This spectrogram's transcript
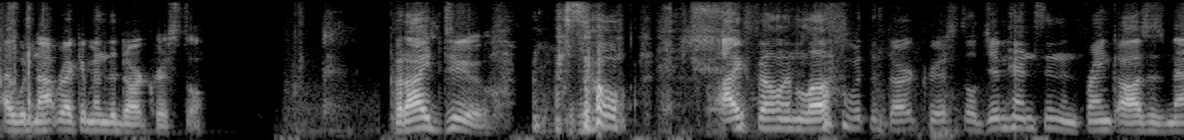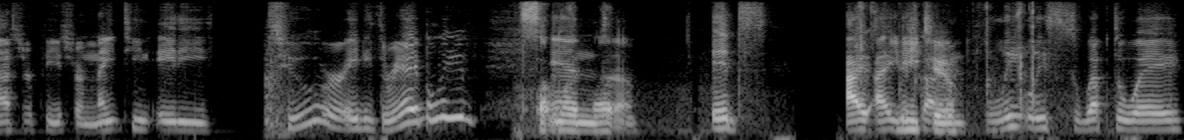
I would not recommend The Dark Crystal. But I do. so I fell in love with The Dark Crystal. Jim Henson and Frank Oz's masterpiece from 1982 or 83, I believe something and like that. uh, it's I, I just got 82. completely swept away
